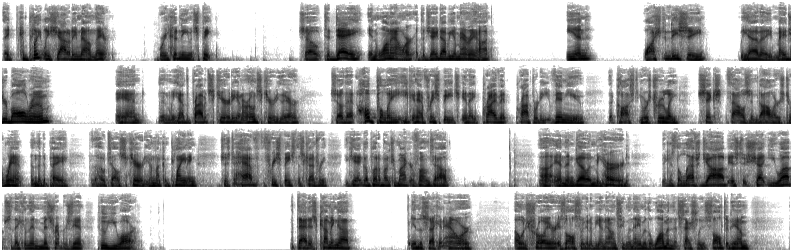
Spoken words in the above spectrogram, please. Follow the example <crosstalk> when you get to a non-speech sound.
They completely shouted him down there where he couldn't even speak. So today, in one hour at the JW Marriott in Washington, D.C., we have a major ballroom and then we have the private security and our own security there so that hopefully he can have free speech in a private property venue that cost yours truly $6,000 to rent and then to pay for the hotel security. I'm not complaining. Just to have free speech in this country, you can't go put a bunch of microphones out uh, and then go and be heard because the left's job is to shut you up so they can then misrepresent who you are. But that is coming up in the second hour. Owen Schroyer is also going to be announcing the name of the woman that sexually assaulted him,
